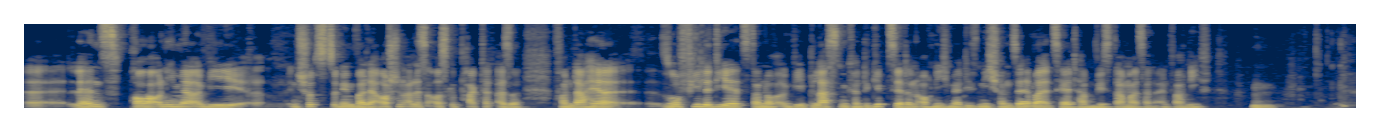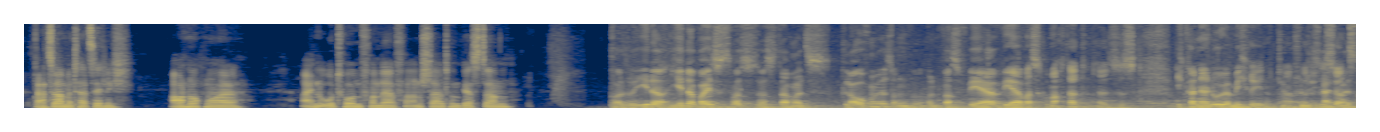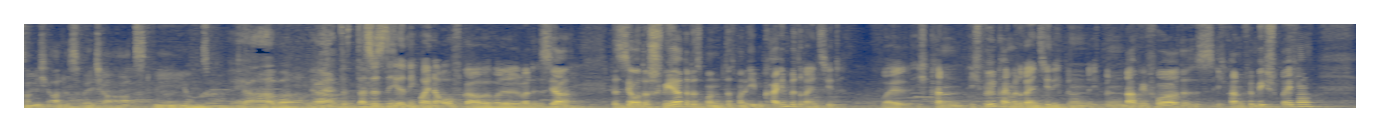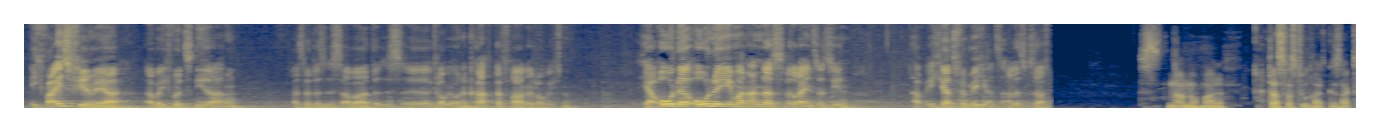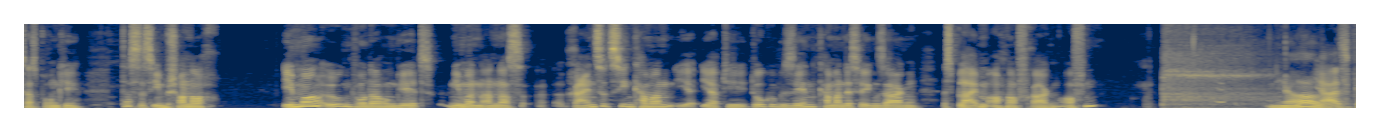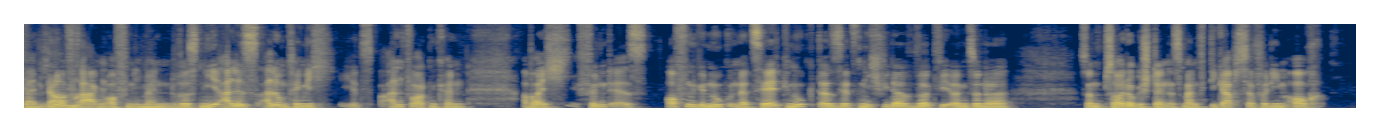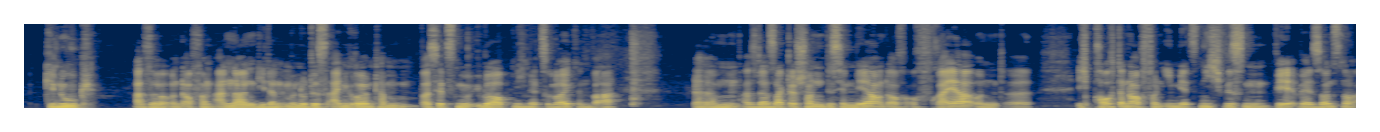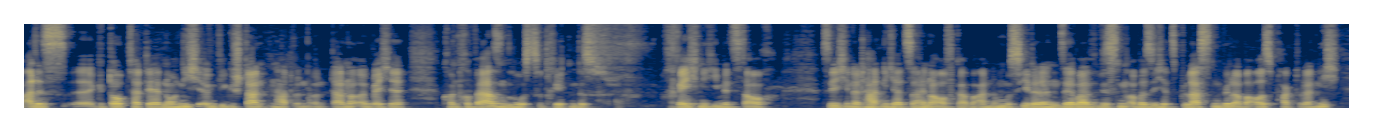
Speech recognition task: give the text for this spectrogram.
Äh, Lenz braucht er auch nicht mehr irgendwie äh, in Schutz zu nehmen, weil der auch schon alles ausgepackt hat. Also von daher, so viele, die er jetzt dann noch irgendwie belasten könnte, gibt es ja dann auch nicht mehr, die nicht schon selber mhm. erzählt haben, wie es damals halt einfach lief. Mhm. Dazu haben wir tatsächlich auch noch mal einen O-Ton von der Veranstaltung gestern also jeder, jeder weiß, was, was damals gelaufen ist und, und was wer, wer was gemacht hat. Also ist, ich kann ja nur über mich reden. Die Öffentlichkeit ja, weiß noch nicht alles, welcher Arzt wie und so. Ja, aber ja, das, das, ist nicht, nicht meine Aufgabe, weil, weil das, ist ja, das ist ja auch das Schwere, dass man, dass man eben keinen mit reinzieht. Weil ich kann, ich will keinen mit reinziehen. Ich bin, ich bin nach wie vor, das ist, ich kann für mich sprechen. Ich weiß viel mehr, aber ich würde es nie sagen. Also das ist aber, das ist, äh, glaube ich, auch eine Charakterfrage, glaube ich. Ne? Ja, ohne, ohne jemand anders mit reinzuziehen habe ich jetzt für mich als alles gesagt. Das ist nochmal das, was du gerade gesagt hast, Brunki, dass es ihm schon noch immer irgendwo darum geht, niemanden anders reinzuziehen. Kann man, ihr, ihr habt die Doku gesehen, kann man deswegen sagen, es bleiben auch noch Fragen offen? Ja, ja es bleiben ja, immer Fragen offen. Ich meine, du wirst nie alles allumfänglich jetzt beantworten können. Aber ich finde, er ist offen genug und erzählt genug, dass es jetzt nicht wieder wirkt wie irgendeine so, so ein Pseudogeständnis. Ich meine, die gab es ja von ihm auch genug. Also, und auch von anderen, die dann immer nur das eingeräumt haben, was jetzt nur überhaupt nicht mehr zu leugnen war. Ähm, also da sagt er schon ein bisschen mehr und auch, auch freier und äh, ich brauche dann auch von ihm jetzt nicht wissen, wer, wer sonst noch alles äh, gedopt hat, der noch nicht irgendwie gestanden hat und, und da noch irgendwelche Kontroversen loszutreten. Das rechne ich ihm jetzt auch, sehe ich in der Tat nicht als seine Aufgabe an. Da muss jeder dann selber wissen, ob er sich jetzt belasten will, ob er auspackt oder nicht.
